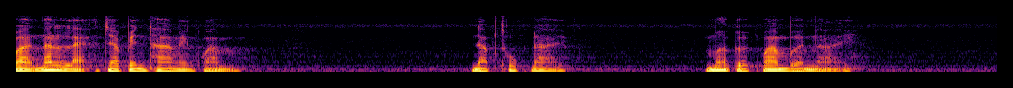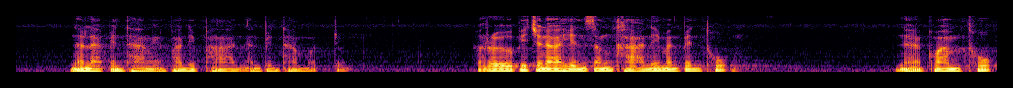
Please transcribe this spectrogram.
ว่านั่นแหละจะเป็นทางแห่งความ ดับทุกข์ได้ เมื่อเกิดความเบื่อหน่าย นั่นแหละเป็นทางแห่งพระนิพพานอันเป็นธรรมหมดจด หรือพิจารณาเห็นสังขารนี่มันเป็นทุกข์นะความทุกข์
